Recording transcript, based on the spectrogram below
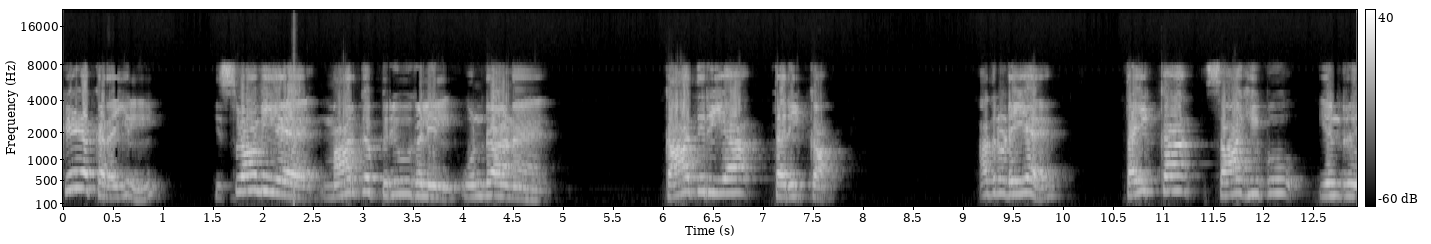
கீழக்கரையில் இஸ்லாமிய மார்க்க பிரிவுகளில் ஒன்றான காதிரியா தரிகா அதனுடைய தைக்கா சாஹிபு என்று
